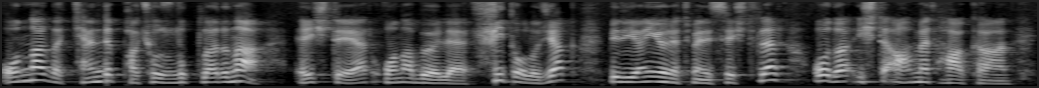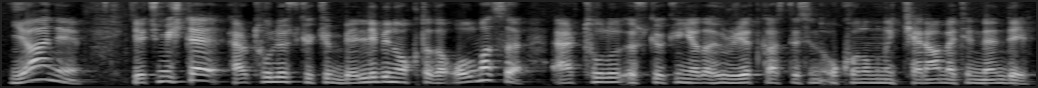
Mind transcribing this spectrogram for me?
onlar da kendi paçozluklarına eşdeğer ona böyle fit olacak bir yayın yönetmeni seçtiler. O da işte Ahmet Hakan. Yani geçmişte Ertuğrul Özkök'ün belli bir noktada olması Ertuğrul Özkök'ün ya da Hürriyet Gazetesi'nin o konumunun kerametinden değil.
